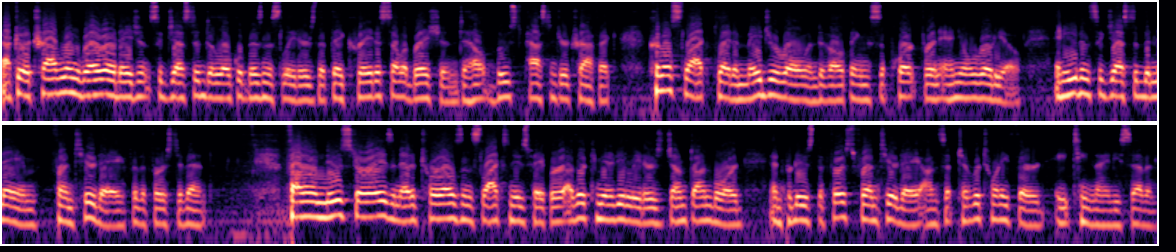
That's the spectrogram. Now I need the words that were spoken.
After a traveling railroad agent suggested to local business leaders that they create a celebration to help boost passenger traffic, Colonel Slack played a major role in developing support for an annual rodeo, and even suggested the name Frontier Day for the first event. Following news stories and editorials in Slack's newspaper, other community leaders jumped on board and produced the first Frontier Day on September 23, 1897.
